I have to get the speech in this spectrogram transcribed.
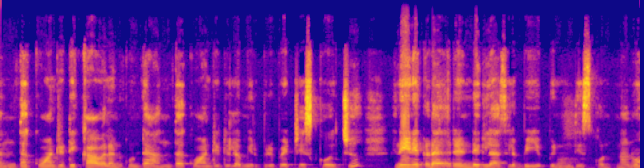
ఎంత క్వాంటిటీ కావాలనుకుంటే అంత క్వాంటిటీలో మీరు ప్రిపేర్ చేసుకోవచ్చు. నేను ఇక్కడ రెండు గ్లాసుల బియ్య పిండిని తీసుకుంటున్నాను.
